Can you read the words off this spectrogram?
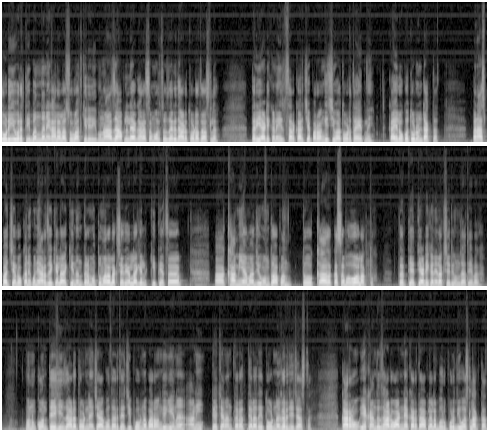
तोडीवरती बंधने घालायला सुरुवात केलेली. म्हणून आज आपल्याला घरासमोरचं जरी झाड तोडायचं असलं तर या ठिकाणी सरकारच्या परवानगीशिवाय तोडता येत नाही. काही लोक तोडून टाकतात. पण आसपासच्या लोकांनी कोणी अर्ज केला की नंतर मग तुम्हाला लक्षात यायला लागेल की त्याचा खामियामा जो म्हणतो आपण तो का कसा भोगावा लागतो. तर ते त्या ठिकाणी लक्ष देऊन जाते बघा. म्हणून कोणतेही झाडं तोडण्याच्या अगोदर त्याची पूर्ण परवानगी घेणं आणि त्याच्यानंतरच त्याला ते तोडणं गरजेचं असतं. कारण एखादं झाड वाढण्याकरता आपल्याला भरपूर दिवस लागतात.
